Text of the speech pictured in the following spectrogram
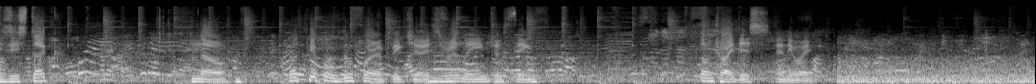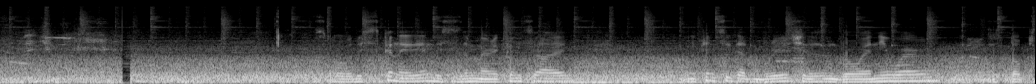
Is he stuck? No. What people do for a picture is really interesting. Don't try this anyway. This is Canadian, this is American side. You can see that bridge, it doesn't go anywhere. It just stops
